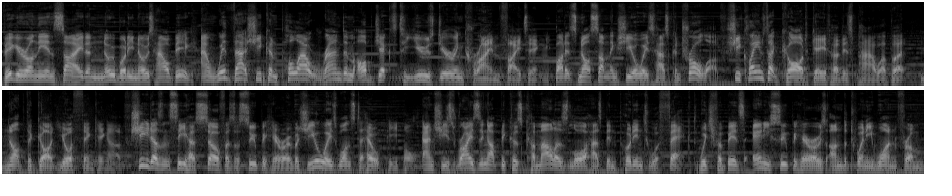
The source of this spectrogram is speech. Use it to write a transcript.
bigger on the inside and nobody knows how big. And with that she can pull out random objects to use during crime fighting. But it's not something she always has control of. She claims that God gave her this power, but not the God you're thinking of. She doesn't see herself as a superhero, but she always wants to help people people. And she's rising up because Kamala's law has been put into effect, which forbids any superheroes under 21 from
